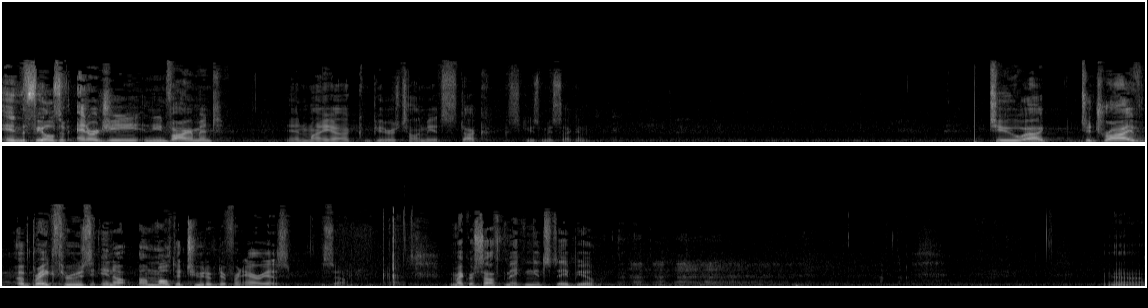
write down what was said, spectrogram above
in the fields of energy, in the environment. And my uh, computer is telling me it's stuck. excuse me a second. To, uh, to drive uh, breakthroughs in a, a multitude of different areas. So, Microsoft making its debut. Um,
